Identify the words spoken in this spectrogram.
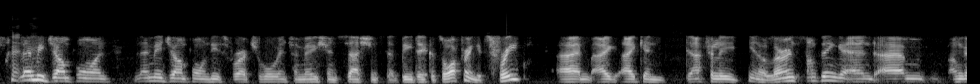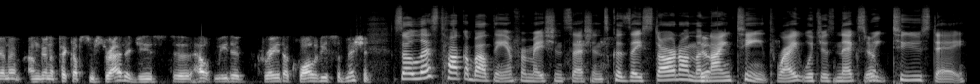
Let me jump on, let me jump on these virtual information sessions that BEDC is offering. It's free. Um, I, I can definitely, you know, learn something, and um, I'm gonna I'm gonna pick up some strategies to help me to create a quality submission. So let's talk about the information sessions because they start on the Yep. 19th, right? Which is next Yep. week, Tuesday.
